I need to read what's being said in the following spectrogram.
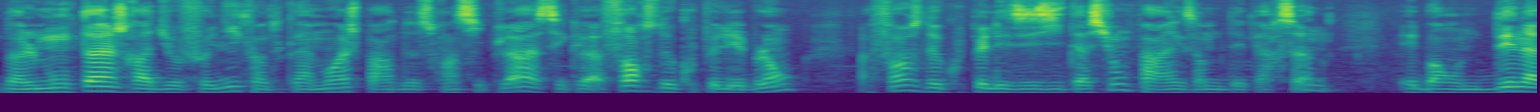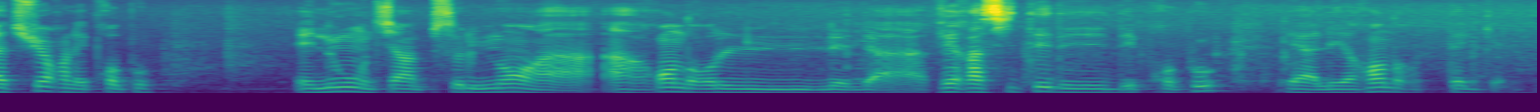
dans le montage radiophonique, en tout cas moi je pars de ce principe-là, c'est qu'à force de couper les blancs, à force de couper les hésitations par exemple des personnes, eh ben on dénature les propos. Et nous on tient absolument à, rendre la véracité des, propos et à les rendre tels quels.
